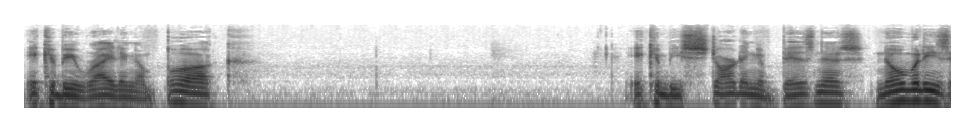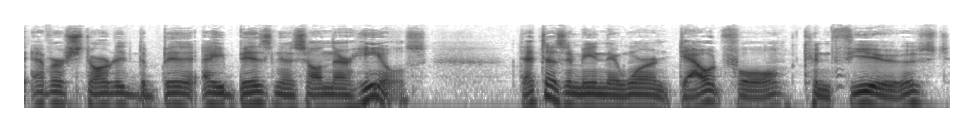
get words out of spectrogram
It could be writing a book. It can be starting a business. Nobody's ever started the a business on their heels. That doesn't mean they weren't doubtful, confused,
